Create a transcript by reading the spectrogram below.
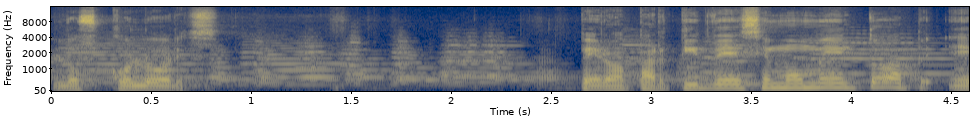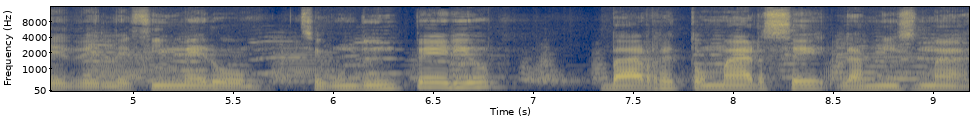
los colores. Pero a partir de ese momento, eh, del efímero Segundo Imperio, va a retomarse la misma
